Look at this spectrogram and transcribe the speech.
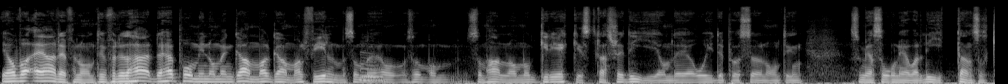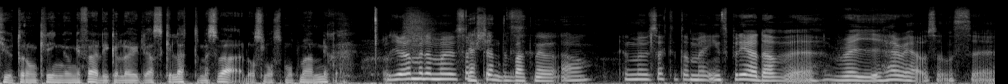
Ja vad är det för någonting? För det här, det här påminner om en gammal gammal film som, Mm. om, som, om, som handlar om någon grekisk tragedi. Om det är Oidipus eller någonting. Som jag såg när jag var liten så kutar de omkring ungefär lika löjliga skelett med svärd och slås mot människor. Ja men de har ju sagt Jag kände bara att, med, ja. De har ju sagt att de är inspirerade av eh, Ray Harryhausens eh,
